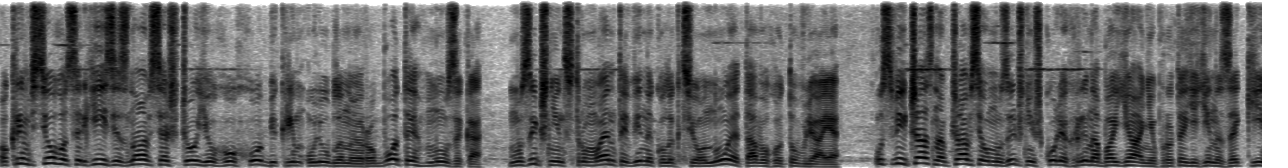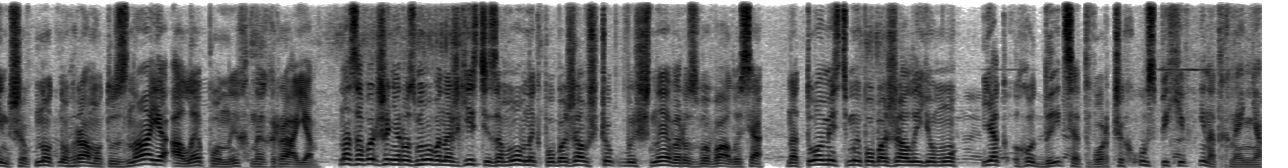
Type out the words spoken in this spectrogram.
Окрім всього, Сергій зізнався, що його хобі, крім улюбленої роботи, музика. Музичні інструменти він і колекціонує та виготовляє. У свій час навчався у музичній школі гри на баяні, проте її не закінчив. Нотну грамоту знає, але по них не грає. На завершення розмови наш гість і замовник побажав, щоб вишневе розвивалося. Натомість ми побажали йому, як годиться творчих успіхів і натхнення.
